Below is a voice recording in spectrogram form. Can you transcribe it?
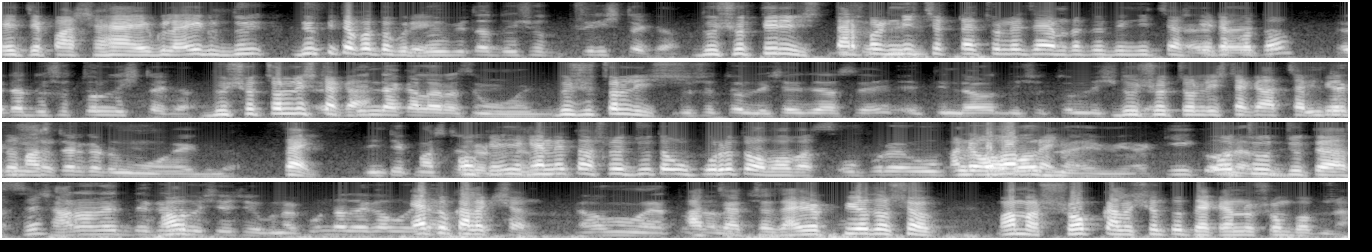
এই যে পাশে হ্যাঁ এগুলা এই দুই দুই পিতা কত করে? দুই পিতা 230 টাকা। দুশো তিরিশ তারপর 230 নিচেরটা চলে যায় আমরা যদি নিচে আসি এটা- কত? এটা 240 টাকা। দুশো চল্লিশ টাকা? তিনটা কালার আছে মামা দুশো চল্লিশ? 240 এই যে আছে এই তিনটাও 240 টাকা। দুশো চল্লিশ টাকা আচ্ছা প্রিয় দর্শক। মাস্টার কার্টুন এগুলো। তাই? ইনটেক মাস্টার ওকে এখানে তো আসলে জুতা উপরে তো অভাব আছে। উপরে মানে অভাব নাই। কি করেন প্রচুর জুতা আছে। সারা রাত দেখালেও শেষ হবে না। কোনটা দেখাবো এত কালেকশন আচ্ছা আচ্ছা যাই হোক প্রিয় দর্শক মামা সব কালেকশন তো দেখানো সম্ভব না।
